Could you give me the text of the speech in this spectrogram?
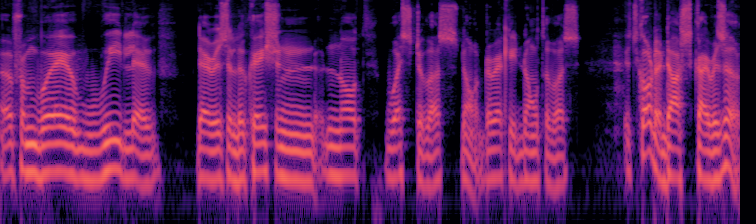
uh, from where we live, there is a location northwest of us, no, directly north of us. It's called a dark sky reserve,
